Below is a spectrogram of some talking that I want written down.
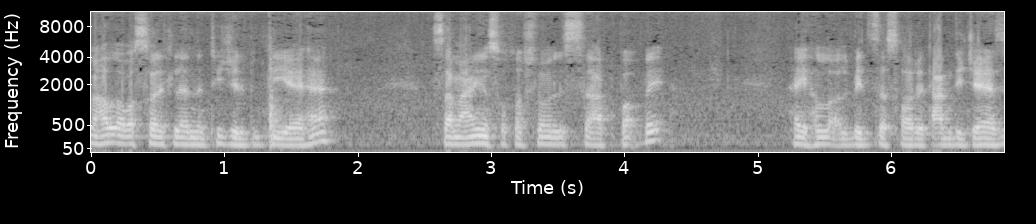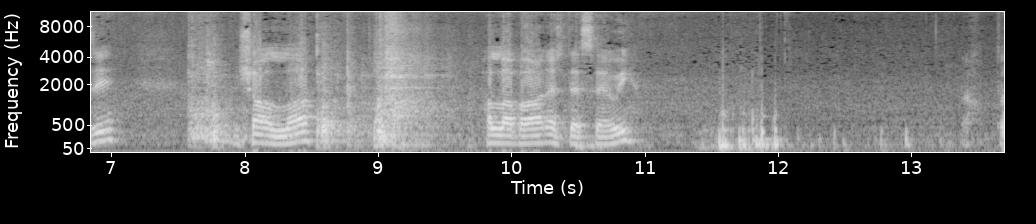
ما هلا وصلت للنتيجة اللي بدي إياها. سامعين صوتها شلون؟ لسه عم تبقبق هي هلا البيتزا صارت عندي جاهزة. إن شاء الله. هلا بقى إيش بدي أساوي. أحط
